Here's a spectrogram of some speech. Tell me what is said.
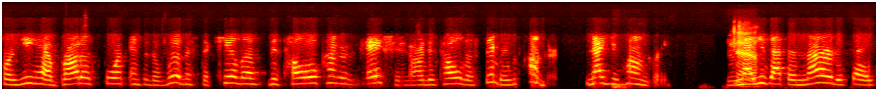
for ye have brought us forth into the wilderness to kill us, this whole congregation or this whole assembly with hunger. Now you hungry. No. Now you got the nerve to say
